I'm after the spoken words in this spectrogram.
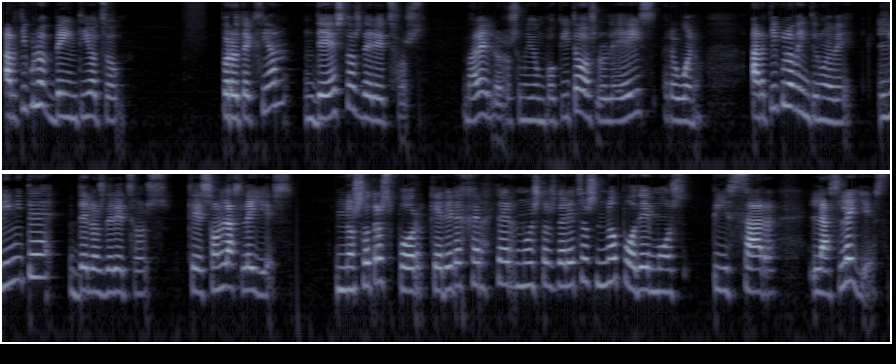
Artículo 28. Protección de estos derechos. ¿vale? Lo he resumido un poquito, os lo leéis, pero bueno. Artículo 29. Límite de los derechos, que son las leyes. Nosotros, por querer ejercer nuestros derechos, no podemos pisar las leyes.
